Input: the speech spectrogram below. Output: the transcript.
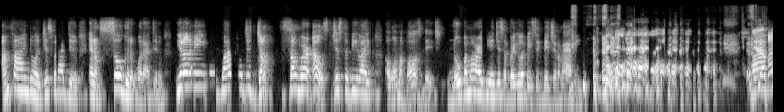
I'm fine doing just what I do. And I'm so good at what I do. You know what I mean? Why would I just jump somewhere else just to be like, oh, I'm a boss bitch? Nope, I'm already being just a regular basic bitch and I'm happy. I, I,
